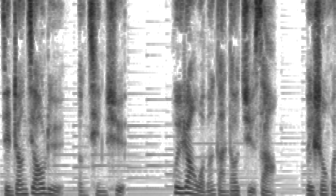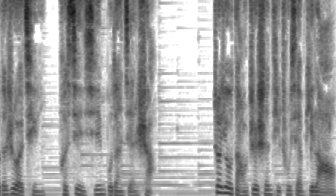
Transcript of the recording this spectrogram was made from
紧张、焦虑等情绪，会让我们感到沮丧。对生活的热情和信心不断减少，这又导致身体出现疲劳、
